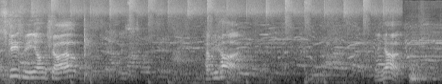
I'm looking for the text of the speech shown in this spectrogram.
Excuse me, young child. Have you heard? Have you heard?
